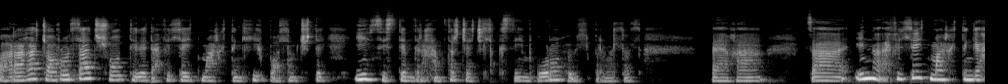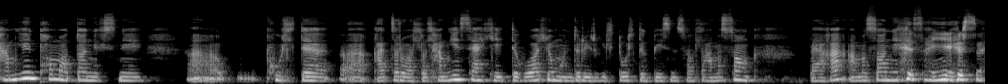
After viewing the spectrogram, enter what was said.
бараагаач оруулаад шууд тэгээд affiliate маркетинг хийх боломжтой ийм систем дээр хамтарч ажиллах гэсэн ийм гурван хувилбар бол байгаа. За энэ affiliate маркетингийн хамгийн том одоо нэгсний пүлтэй газар бол хамгийн сайн хийдэг, волюм өндөр эргэлдүүлдэг бизнес бол Amazon байгаа. Amazon-ы саяхан ярьсан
